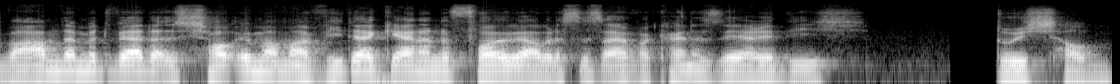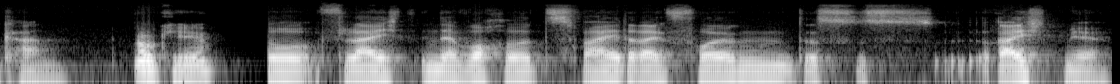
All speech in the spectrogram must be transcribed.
warm damit werde. Also ich schaue immer mal wieder gerne eine Folge, aber das ist einfach keine Serie, die ich durchschauen kann. Okay. So vielleicht in der Woche zwei, drei Folgen, das ist, reicht mir.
